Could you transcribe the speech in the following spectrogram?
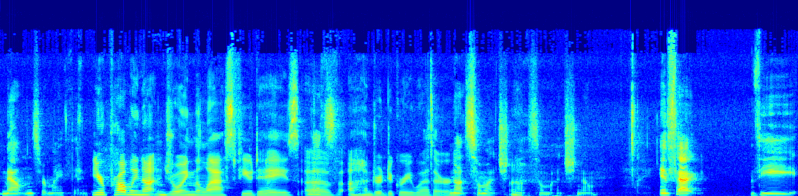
mountains are my thing. You're probably not enjoying the last few days of of 100 degree weather. Not so much, not so much, no. In fact, the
